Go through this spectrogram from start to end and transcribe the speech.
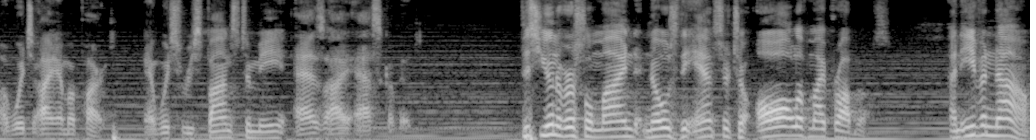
of which I am a part and which responds to me as I ask of it. This universal mind knows the answer to all of my problems. And even now,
